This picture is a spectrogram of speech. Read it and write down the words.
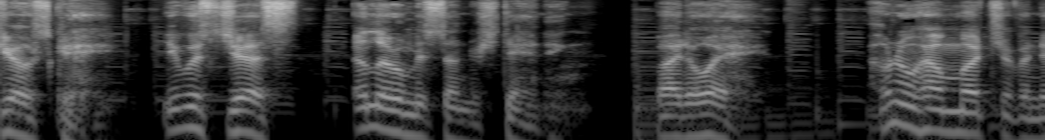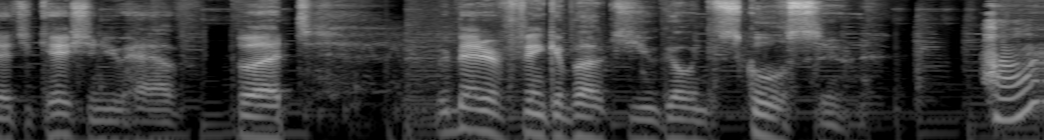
Josuke, it was just a little misunderstanding. By the way, I don't know how much of an education you have, but we better think about you going to school soon. Huh?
